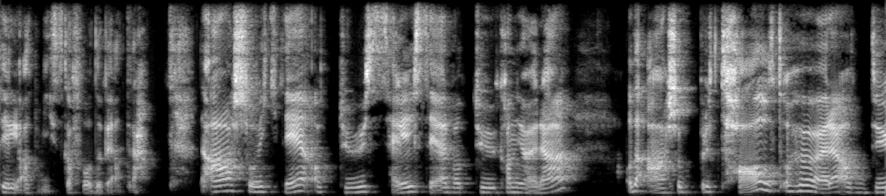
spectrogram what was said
til at vi skal få det bedre. Det er så viktig at du selv ser hva du kan gjøre. Og det er så brutalt å høre at du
